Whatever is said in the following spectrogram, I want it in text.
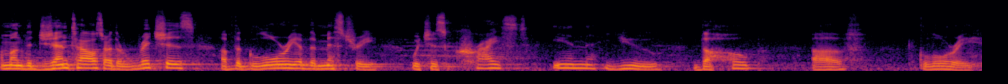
among the Gentiles are the riches of the glory of the mystery, which is Christ in you, the hope of glory.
